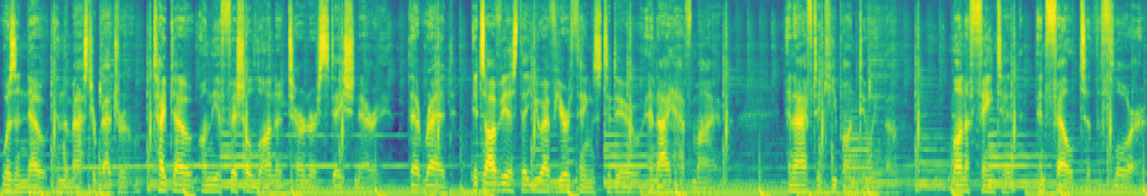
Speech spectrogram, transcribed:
was a note in the master bedroom, typed out on the official Lana Turner stationery that read, It's obvious that you have your things to do, and I have mine, and I have to keep on doing them. Lana fainted and fell to the floor.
